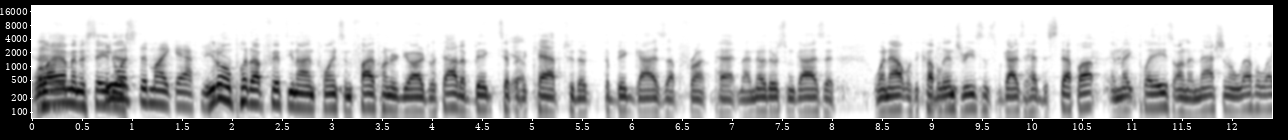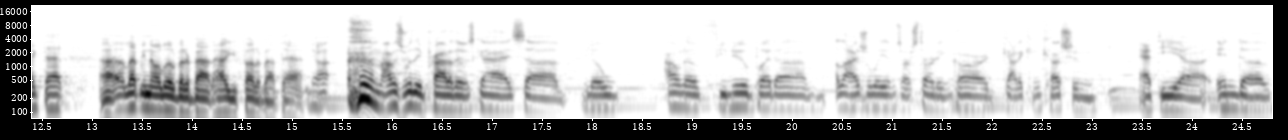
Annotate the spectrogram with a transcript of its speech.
Well, I am going to say He this. wants the mic after you you, don't put up 59 points and 500 yards without a big tip of the cap to the, the big guys up front, Pat. And I know there's some guys that went out with a couple injuries and some guys that had to step up and make plays on a national level like that. Uh, let me know a little bit about how you felt about that. No, I was really proud of those guys. Uh, you know, I don't know if you knew, but um, Elijah Williams, our starting guard, got a concussion at the uh, end of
